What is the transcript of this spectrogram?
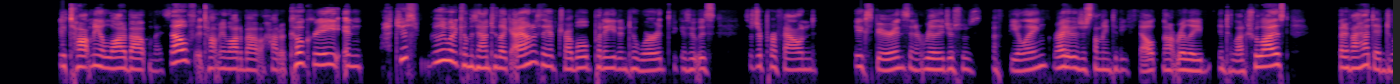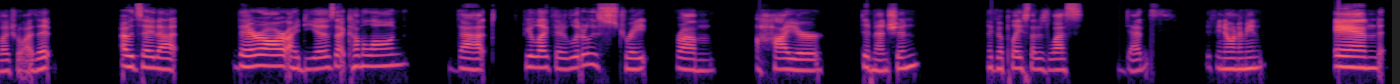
it taught me a lot about myself. It taught me a lot about how to co create and just really what it comes down to. Like, I honestly have trouble putting it into words because it was such a profound experience and it really just was a feeling, right? It was just something to be felt, not really intellectualized. But if I had to intellectualize it, I would say that there are ideas that come along that feel like they're literally straight from a higher dimension, like a place that is less dense, if you know what I mean. And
